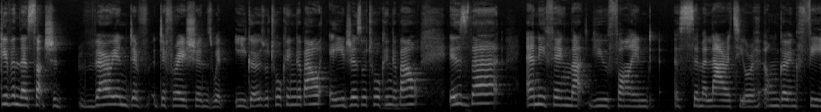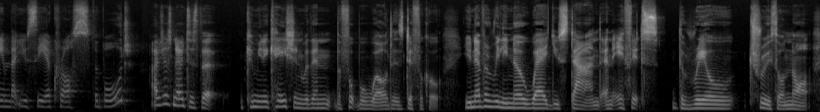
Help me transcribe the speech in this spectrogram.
given there's such a varying dif- differentiations with egos we're talking about, ages we're talking mm-hmm. about, is there anything that you find a similarity or an ongoing theme that you see across the board? I've just noticed that communication within the football world is difficult. You never really know where you stand and if it's the real truth or not.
